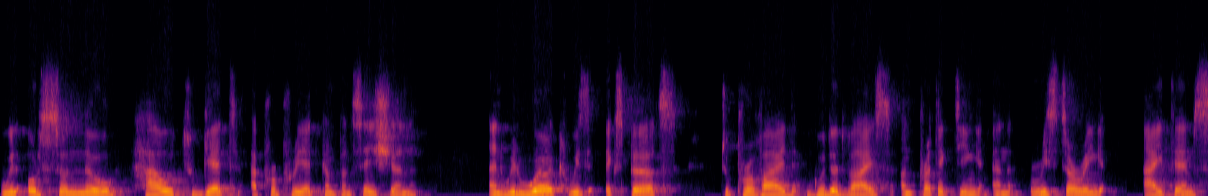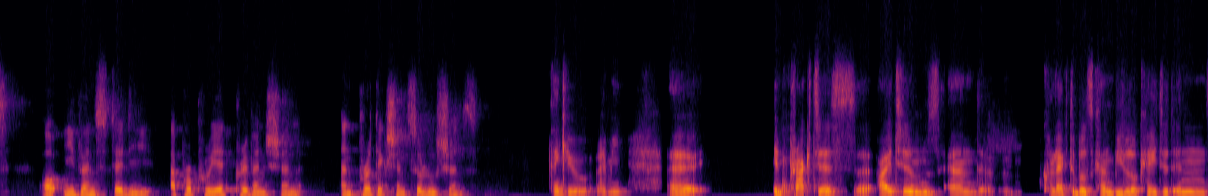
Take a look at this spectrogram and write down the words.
will also know how to get appropriate compensation and will work with experts to provide good advice on protecting and restoring items or even study appropriate prevention and protection solutions. Thank you, Remy. Uh, in practice, uh, items and uh, collectibles can be located in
